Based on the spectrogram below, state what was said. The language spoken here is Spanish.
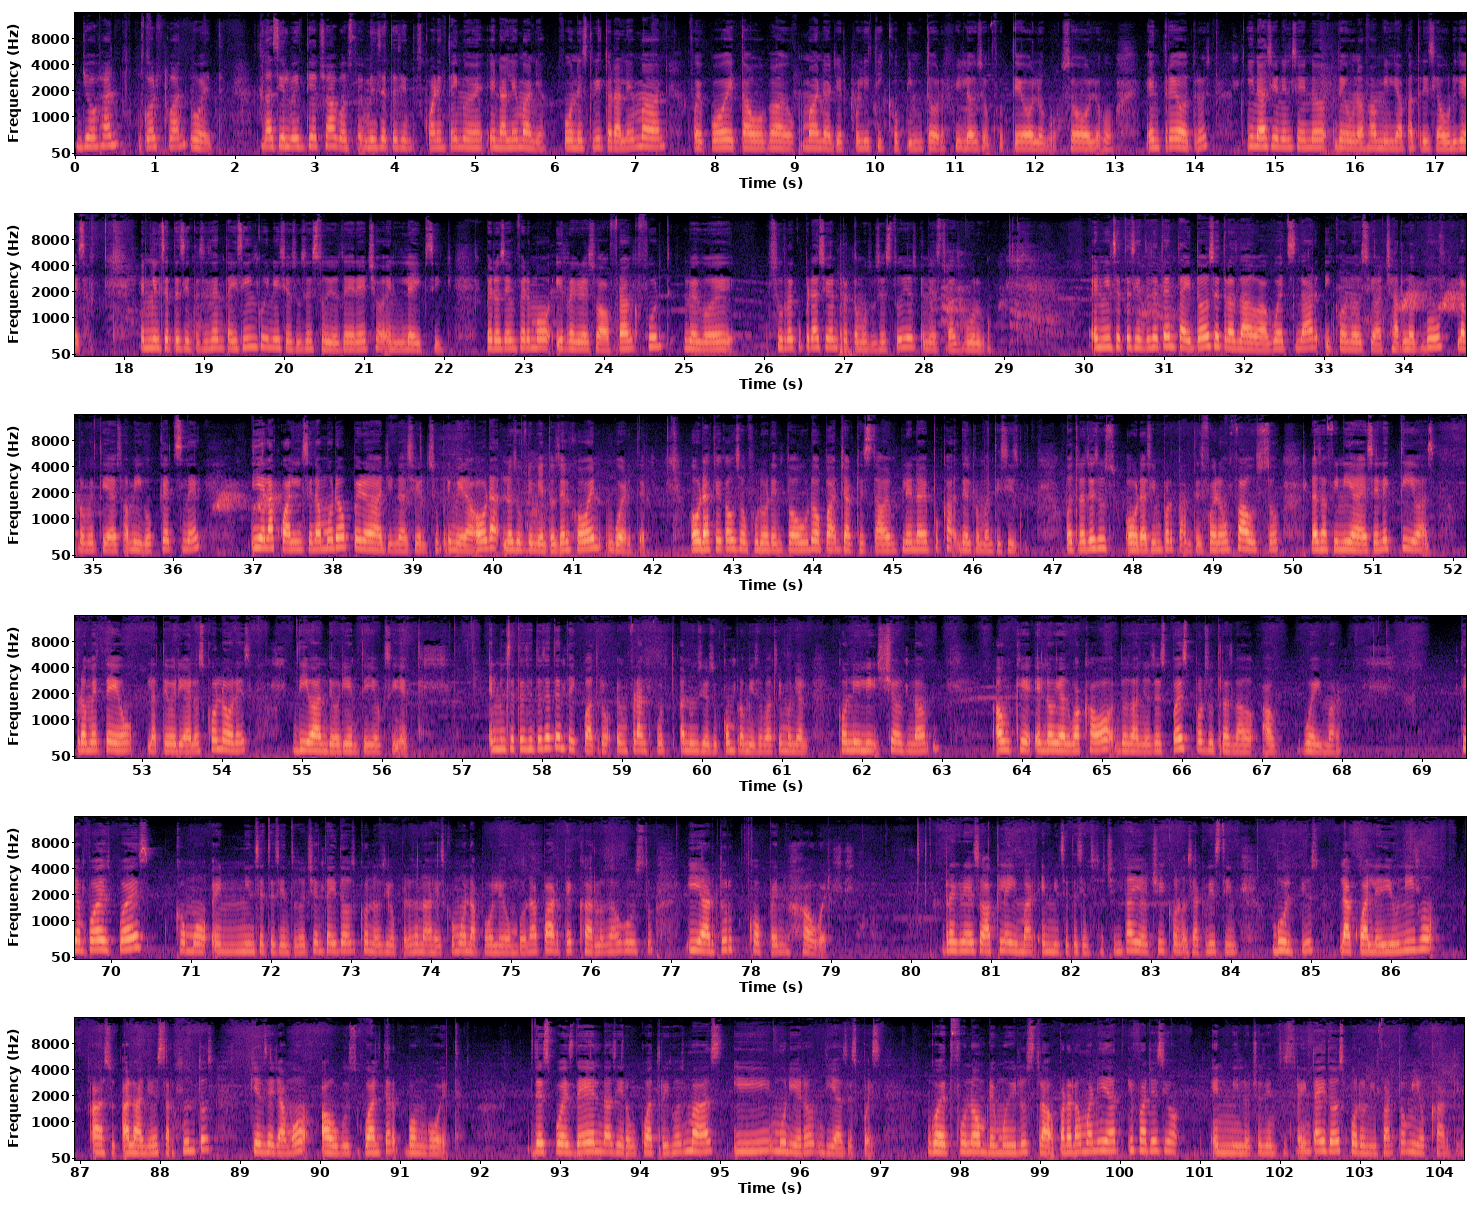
Johann Wolfgang Goethe nació el 28 de agosto de 1749 en Alemania. Fue un escritor alemán, fue poeta, abogado, manager político, pintor, filósofo, teólogo, zoólogo, entre otros, y nació en el seno de una familia patricia burguesa. En 1765 inició sus estudios de Derecho en Leipzig, pero se enfermó y regresó a Frankfurt. Luego de su recuperación retomó sus estudios en Estrasburgo. En 1772 se trasladó a Wetzlar y conoció a Charlotte Buff, la prometida de su amigo Ketzner, y de la cual él se enamoró, pero allí nació su primera obra, Los sufrimientos del joven Werther, obra que causó furor en toda Europa ya que estaba en plena época del romanticismo. Otras de sus obras importantes fueron Fausto, Las afinidades selectivas, Prometeo, La teoría de los colores, Diván de Oriente y Occidente. En 1774, en Frankfurt, anunció su compromiso matrimonial con Lily Schoenham, aunque el noviazgo acabó dos años después por su traslado a Weimar. Tiempo después, como en 1782, conoció personajes como Napoleón Bonaparte, Carlos Augusto y Arthur Schopenhauer. Regresó a Weimar en 1788 y conoce a Christine Vulpius, la cual le dio un hijo al año de estar juntos, quien se llamó August Walter von Goethe. Después de él nacieron cuatro hijos más y murieron días después. Goethe fue un hombre muy ilustrado para la humanidad y falleció en 1832 por un infarto miocardio.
